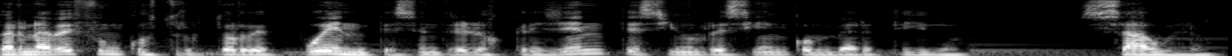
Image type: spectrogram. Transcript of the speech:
Bernabé fue un constructor de puentes entre los creyentes y un recién convertido, Saulo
